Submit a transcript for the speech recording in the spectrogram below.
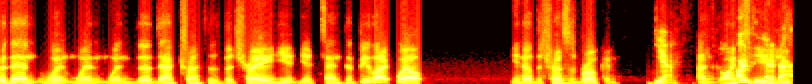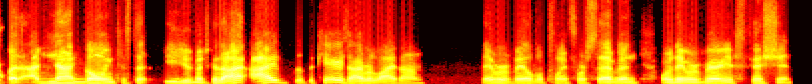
but then when when when the, that trust is betrayed, you, you tend to be like, well, you know, the trust is broken. Yeah. I'm going Hard to, use you, but I'm not going to st- use you as much because I, I, the, carriers I relied on, they were available 24 seven or they were very efficient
